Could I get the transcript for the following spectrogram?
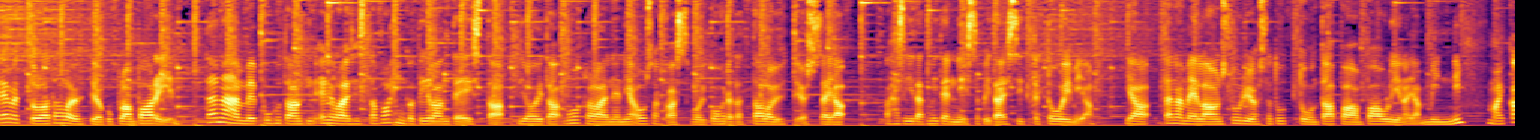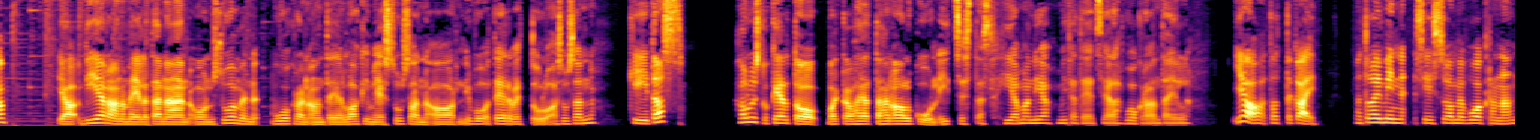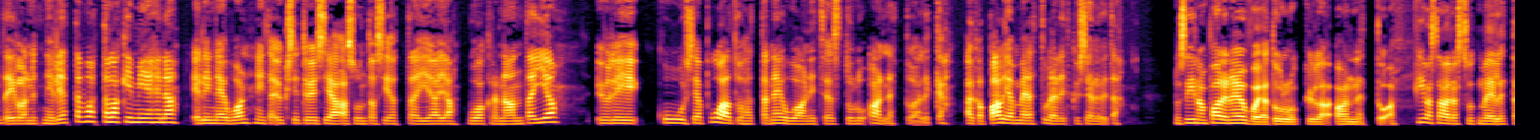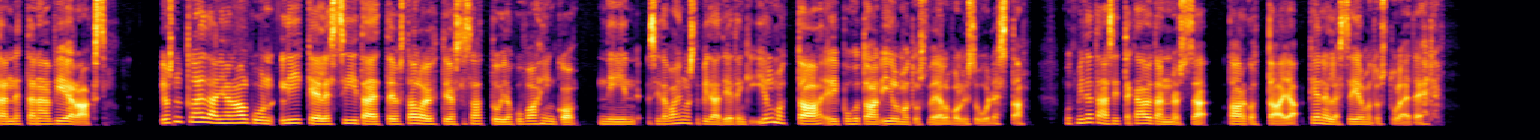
Tervetuloa taloyhtiökuplan pariin. Tänään me puhutaankin erilaisista vahinkotilanteista, joita vuokralainen ja osakas voi kohdata taloyhtiössä ja vähän siitä, että miten niissä pitäisi sitten toimia. Ja tänään meillä on studiossa tuttuun tapaan Pauliina ja Minni. Moikka. Ja vieraana meillä tänään on Suomen vuokranantajien lakimies Susanna Aarnivuo. Tervetuloa Susanna. Kiitos. Haluaisitko kertoa vaikka vähän tähän alkuun itsestäsi hieman ja mitä teet siellä vuokraantajilla? Joo, totta kai. Mä toimin siis Suomen vuokranantajilla nyt neljättä vuotta lakimiehenä, eli neuvon niitä yksityisiä asuntosijoittajia ja vuokranantajia. Yli kuusi ja puoli tuhatta neuvoa on itse asiassa tullut annettua, eli aika paljon meille tulee niitä kyselyitä. No siinä on paljon neuvoja tullut kyllä annettua. Kiva saada sut meille tänne tänään vieraaksi. Jos nyt lähdetään ihan alkuun liikkeelle siitä, että jos taloyhtiössä sattuu joku vahinko, niin sitä vahingosta pitää tietenkin ilmoittaa, eli puhutaan ilmoitusvelvollisuudesta. Mutta mitä tämä sitten käytännössä tarkoittaa ja kenelle se ilmoitus tulee tehdä?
